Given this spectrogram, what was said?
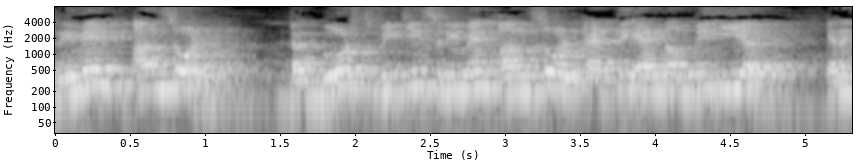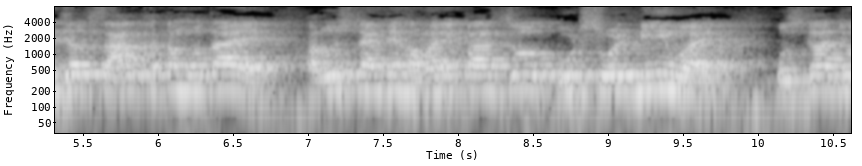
remain unsold. The goods which is remain unsold at the end of the year. यानी जब साल खत्म होता है और उस टाइम पे हमारे पास जो गुड सोल्ड नहीं हुआ है, उसका जो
